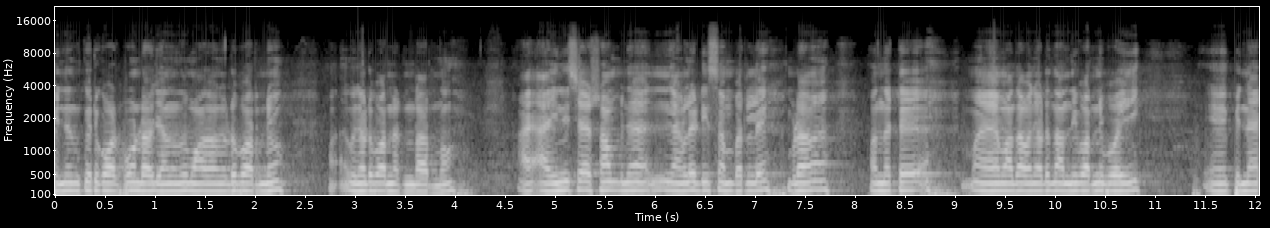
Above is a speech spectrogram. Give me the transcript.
പിന്നെ എനിക്കൊരു കുഴപ്പമുണ്ടാവില്ല എന്നത് മാതാവിനോട് പറഞ്ഞു. ഇവനോട് പറഞ്ഞിട്ടുണ്ടായിരുന്നു. അതിന് ശേഷം പിന്നെ ഞങ്ങൾ ഡിസംബറിൽ ഇവിടെ വന്നിട്ട് മാതാവിനോട് നന്ദി പറഞ്ഞു പോയി. പിന്നെ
